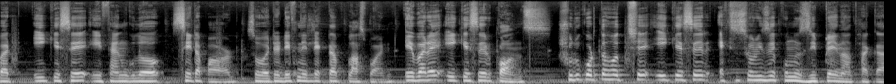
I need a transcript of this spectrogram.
বাট এই কেসে এই ফ্যানগুলো সেটা পাওয়ার্ড সো এটা ডেফিনেটলি একটা প্লাস পয়েন্ট এবারে এই কেসের কনস শুরু করতে হচ্ছে এই কেসের অ্যাক্সেসরিজে কোনো জিপটাই না থাকা,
